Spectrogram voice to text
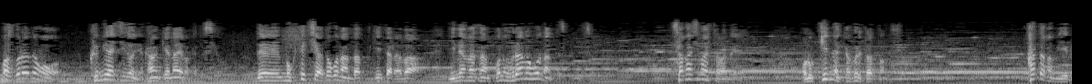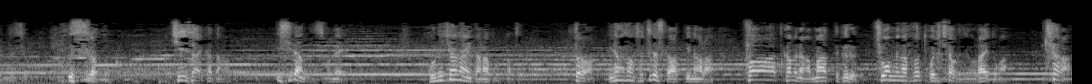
まあ、それはでも、組合指導には関係ないわけですよ。で、目的地はどこなんだって聞いたらば、稲川さん、この裏の方なんです。探しましたらね、あの、金内隠れてあったんですよ。肩が見えるんですよ。うっすらと。小さい肩が。石なんですよね。これじゃないかなと思ったんですよ。そしたら、稲川さんそっちですかって言いながら、ファーッとカメラが回ってくる。正面がふっとこっち来たわけですよ、ライトが。来たら、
